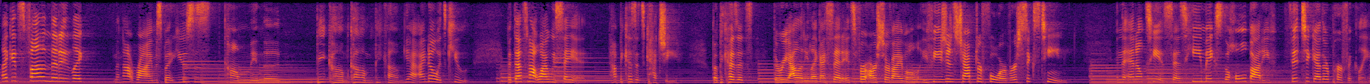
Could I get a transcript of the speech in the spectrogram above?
Like it's fun that it like not rhymes, but uses come in the become, come, become. Yeah, I know it's cute, but that's not why we say it. Not because it's catchy, but because it's the reality. Like I said, it's for our survival. Ephesians chapter 4, verse 16. In the NLT, it says, He makes the whole body fit together perfectly.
